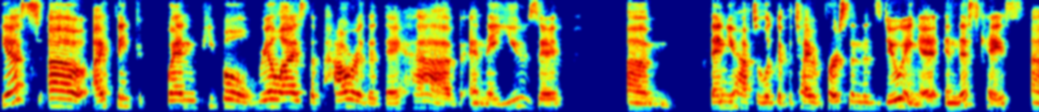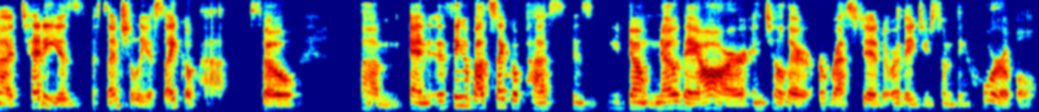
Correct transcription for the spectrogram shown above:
yes uh, i think when people realize the power that they have and they use it, um, then you have to look at the type of person that's doing it. In this case, uh, Teddy is essentially a psychopath. So, um, and the thing about psychopaths is you don't know they are until they're arrested or they do something horrible.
